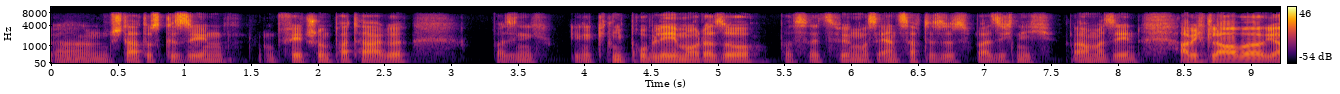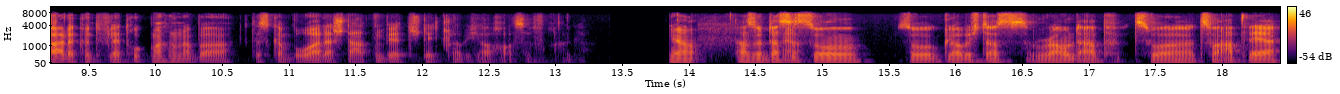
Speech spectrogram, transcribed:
äh, einen Status gesehen. Fehlt schon ein paar Tage. Weiß ich nicht, irgendeine Knieprobleme oder so. Was jetzt für irgendwas Ernsthaftes ist, weiß ich nicht. Aber mal sehen. Aber ich glaube, ja, da könnte vielleicht Druck machen, aber dass Gamboa da starten wird, steht, glaube ich, auch außer Frage. Ja, also das ja. ist so so, glaube ich, das Roundup zur, zur Abwehr.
